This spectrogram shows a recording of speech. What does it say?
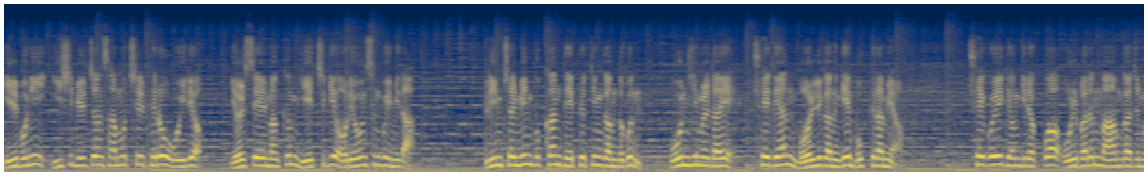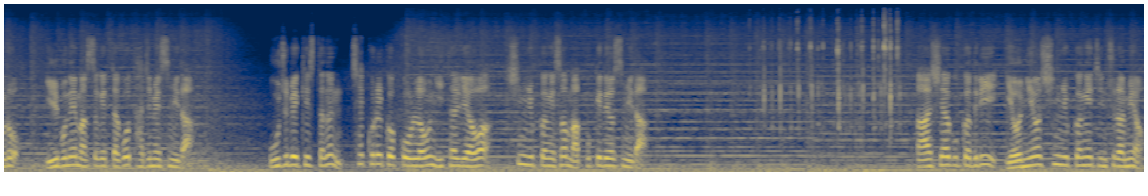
일본이 21.357패로 오히려 열세일 만큼 예측이 어려운 승부입니다. 림철민 북한 대표팀 감독은 온 힘을 다해 최대한 멀리 가는 게 목표라며 최고의 경기력과 올바른 마음가짐으로 일본에 맞서겠다고 다짐했습니다. 우즈베키스탄은 체코를 꺾고 올라온 이탈리아와 16강에서 맞붙게 되었습니다. 아시아 국가들이 연이어 16강에 진출하며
